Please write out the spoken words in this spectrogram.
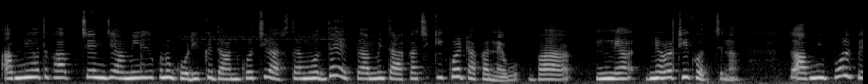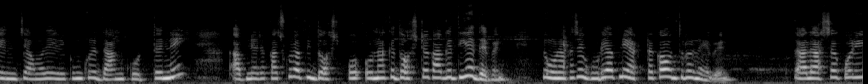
আপনি হয়তো ভাবছেন যে আমি যদি কোনো গরিবকে দান করছি রাস্তার মধ্যে, তো আমি তার কাছে কী করে টাকা নেব? বা নেওয়া- ঠিক হচ্ছে না। তো আপনি বলবেন যে আমাদের এরকম করে দান করতে নেই। আপনি একটা কাজ করে আপনি দশ ওনাকে দশ টাকা আগে দিয়ে দেবেন। তো ওনার কাছে ঘুরে আপনি এক টাকা অন্তত নেবেন। তাহলে আশা করি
